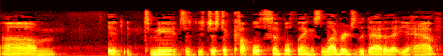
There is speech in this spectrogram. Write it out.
Um, it, it, to me, it's, a, it's just a couple simple things. Leverage the data that you have,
